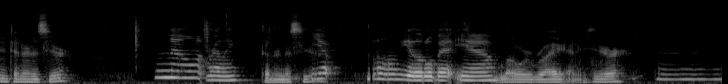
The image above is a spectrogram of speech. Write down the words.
Any tenderness here? No, not really. Tenderness here? Yep. Only a little bit, yeah. Lower right and here? Uh,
